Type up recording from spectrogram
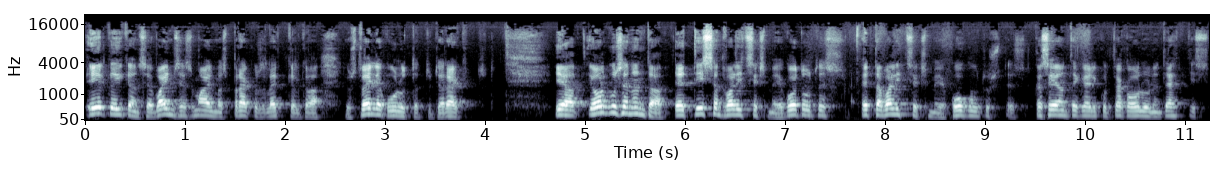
eelkõige on see vaimses maailmas praegusel hetkel ka just välja kuulutatud ja räägitud ja, ja olgu see nõnda, et issand valitseks meie kodudes, et ta valitseks meie kogudustes, ka see on tegelikult väga oluline, tähtis.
